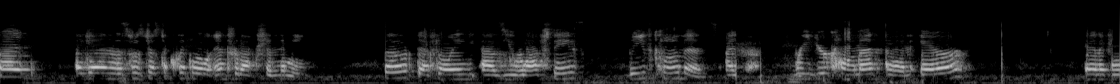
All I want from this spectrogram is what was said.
but again, this was just a quick little introduction to me. So definitely, as you watch these, leave comments. I read your comment on air, and if you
